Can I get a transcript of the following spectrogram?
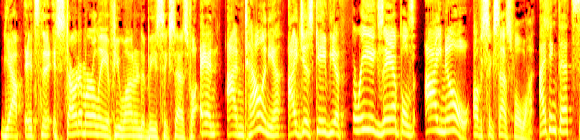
Yeah, it's the start them early if you want them to be successful. And I'm telling you, I just gave you three examples I know of successful ones. I think that's,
